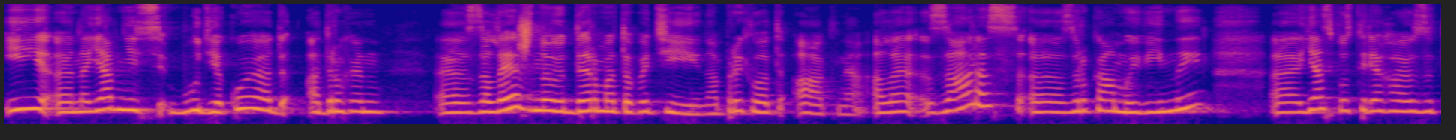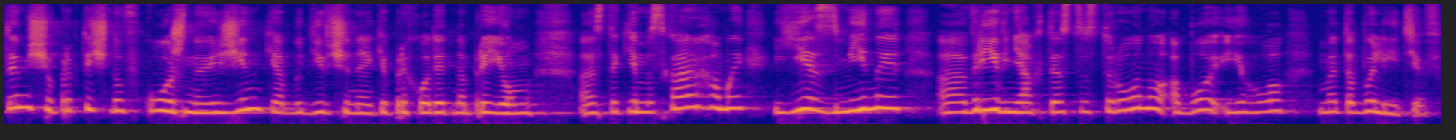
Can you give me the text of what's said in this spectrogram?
і е, наявність будь-якої ад- адроген. е, Залежної дерматопатії, наприклад, акне. Але зараз, з роками війни, я спостерігаю за тим, що практично в кожної жінки або дівчини, які приходять на прийом з такими скаргами, є зміни в рівнях тестостерону або його метаболітів.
